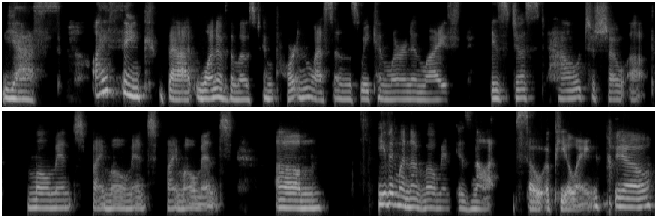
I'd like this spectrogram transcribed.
Yes. I think that one of the most important lessons we can learn in life is just how to show up moment by moment by moment. Um, even when the moment is not so appealing. You know,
